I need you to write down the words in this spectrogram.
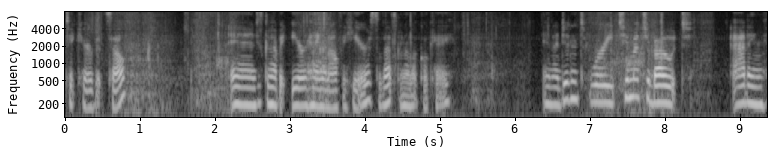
take care of itself. And he's going to have an ear hanging off of here so that's going to look okay. And I didn't worry too much about adding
